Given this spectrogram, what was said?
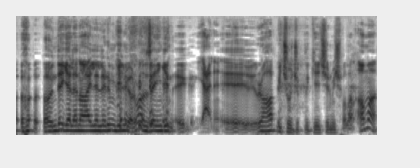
önde gelen ailelerin bilmiyorum ama zengin e, yani e, rahat bir çocukluk geçirmiş falan ama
